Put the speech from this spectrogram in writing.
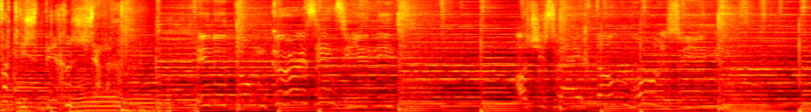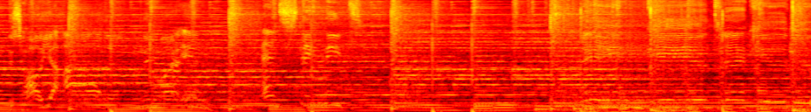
Wat is weer gezellig. In het donker zien ze je niet. Als je zwijgt, dan horen ze je niet. Dus hou je adem nu maar in en stik niet. Eén keer trek je de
